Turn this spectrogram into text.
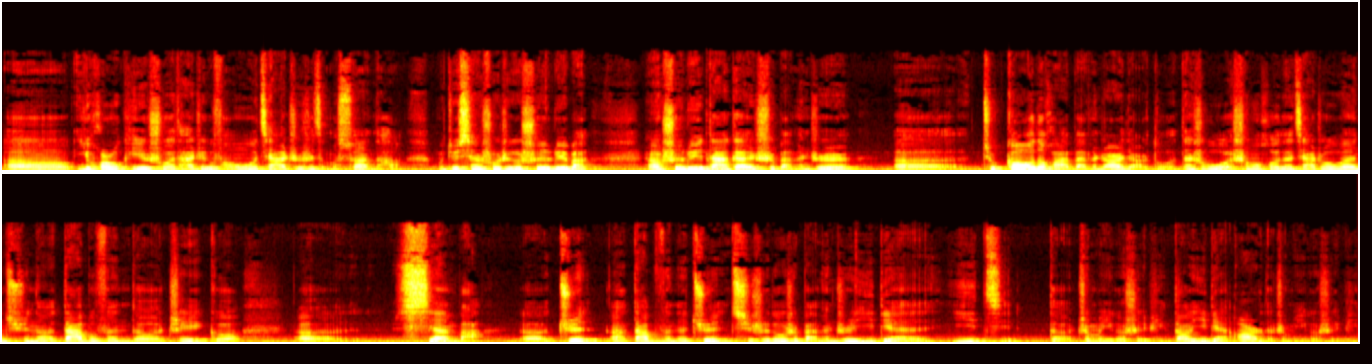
呃，一会儿我可以说它这个房屋价值是怎么算的哈，我就先说这个税率吧。然后税率大概是百分之呃，就高的话百分之二点多，但是我生活的加州湾区呢，大部分的这个呃县吧。呃，郡啊，大部分的郡其实都是百分之一点一几的这么一个水平，到一点二的这么一个水平。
